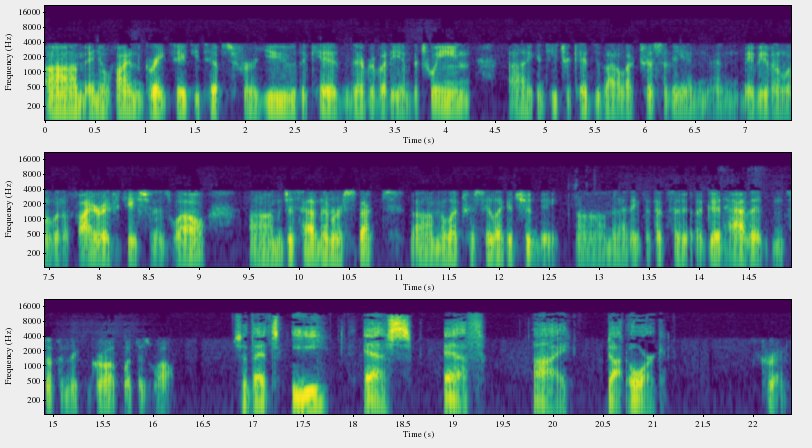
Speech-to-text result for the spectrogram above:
um, and you'll find great safety tips for you, the kids, and everybody in between. Uh, you can teach your kids about electricity and, and maybe even a little bit of fire education as well um, just have them respect um, electricity like it should be. Um, and I think that that's a, a good habit and something they can grow up with as well. So that's E S F I dot org. Correct.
